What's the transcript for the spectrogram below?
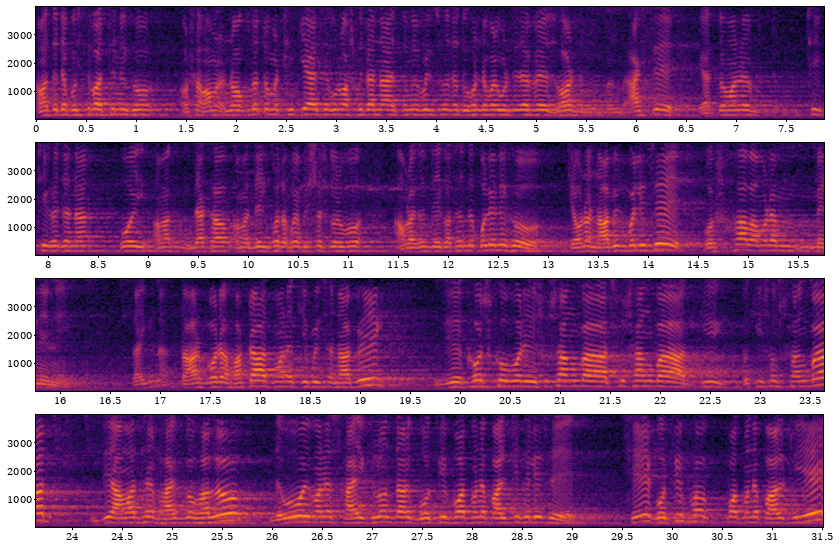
আমার তো এটা বুঝতে পারছি না খো আমার নকল তোমার ঠিকই আছে, কোনো অসুবিধা নাই। তুমি বলছো দু ঘণ্টা পরে উল্টে যাবে, ঝড় আসছে। এত মানে ঠিক ঠিক হয়েছে না। ওই আমাকে দেখাও, আমরা দেখব, তারপরে বিশ্বাস করব। আমরা কিন্তু এই কথা কিন্তু বলে নিখো কেননা নাবিক বলিছে, ও সব আমরা মেনে নিই। তাই কি না? তারপরে হঠাৎ মানে কি বলছে নাবিক? যে খোঁজ খবরই সুসংবাদ সুসংবাদ, কি কি সুসংবাদ? যে আমাদের ভাগ্য ভালো, যে ওই মানে সাইক্লোন তার গতিপথ মানে পাল্টি ফেলেছে। সে গতিপথ মানে পাল্টিয়ে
